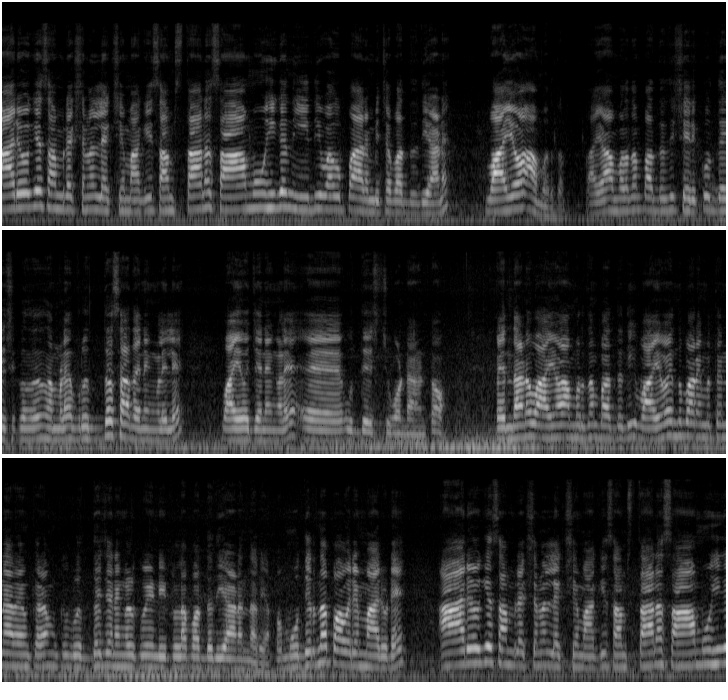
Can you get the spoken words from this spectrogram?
ആരോഗ്യ സംരക്ഷണം ലക്ഷ്യമാക്കി സംസ്ഥാന സാമൂഹിക നീതി വകുപ്പ് ആരംഭിച്ച പദ്ധതിയാണ് വയോ അമൃതം. വയോ അമൃതം പദ്ധതി ശരിക്കും ഉദ്ദേശിക്കുന്നത് നമ്മുടെ വൃദ്ധസദനങ്ങളിലെ വയോജനങ്ങളെ ഉദ്ദേശിച്ചുകൊണ്ടാണ് കേട്ടോ അപ്പോൾ എന്താണ് വയോ അമൃതം പദ്ധതി? വയോ എന്ന് പറയുമ്പോൾ തന്നെ അറിയാം നമുക്ക് നമുക്ക് വൃദ്ധജനങ്ങൾക്ക് വേണ്ടിയിട്ടുള്ള പദ്ധതിയാണെന്നറിയാം. അപ്പോൾ മുതിർന്ന പൗരന്മാരുടെ ആരോഗ്യ സംരക്ഷണം ലക്ഷ്യമാക്കി സംസ്ഥാന സാമൂഹിക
